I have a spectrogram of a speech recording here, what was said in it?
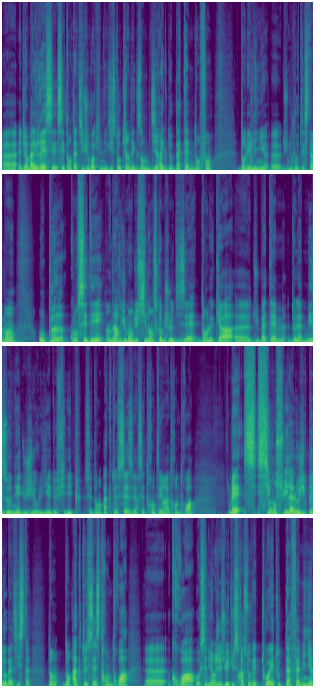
Euh, eh bien, malgré ces, tentatives, je vois qu'il n'existe aucun exemple direct de baptême d'enfant dans les lignes euh, du Nouveau Testament. On peut concéder un argument du silence, comme je le disais, dans le cas euh, du baptême de la maisonnée du geôlier de Philippe. C'est dans Acte 16, versets 31 à 33. Mais si, on suit la logique pédobaptiste, dans, dans Acte 16, 33, euh, crois au Seigneur Jésus et tu seras sauvé, toi et toute ta famille.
